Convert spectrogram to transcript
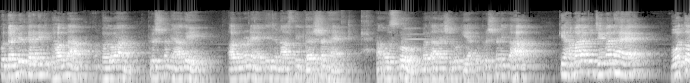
को दंडित करने की भावना भगवान कृष्ण में आ गई, और उन्होंने ये जो नास्तिक दर्शन है हाँ उसको बताना शुरू किया तो कृष्ण ने कहा कि हमारा जो जीवन है, वो तो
